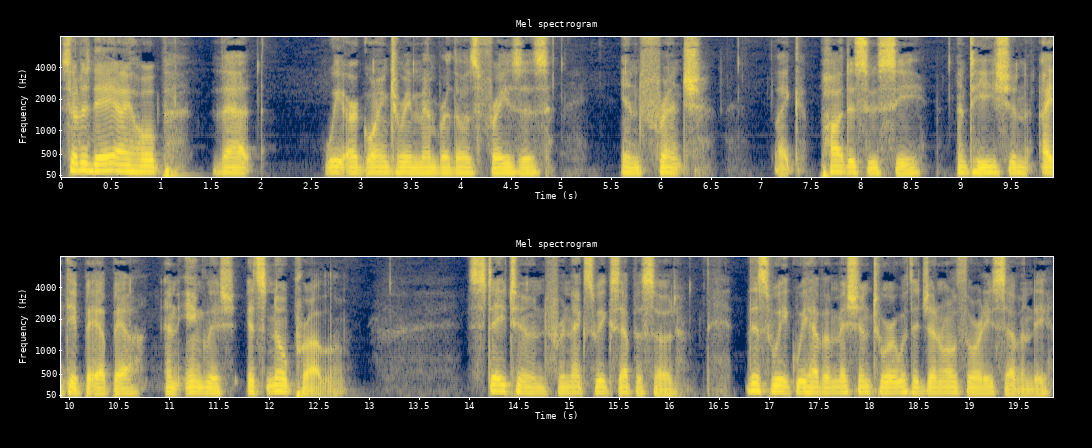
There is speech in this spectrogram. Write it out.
So today, I hope that we are going to remember those phrases in French, like pas de souci, and Tahitian aite and English, it's no problem. Stay tuned for next week's episode. This week we have a mission tour with the General Authority 70.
